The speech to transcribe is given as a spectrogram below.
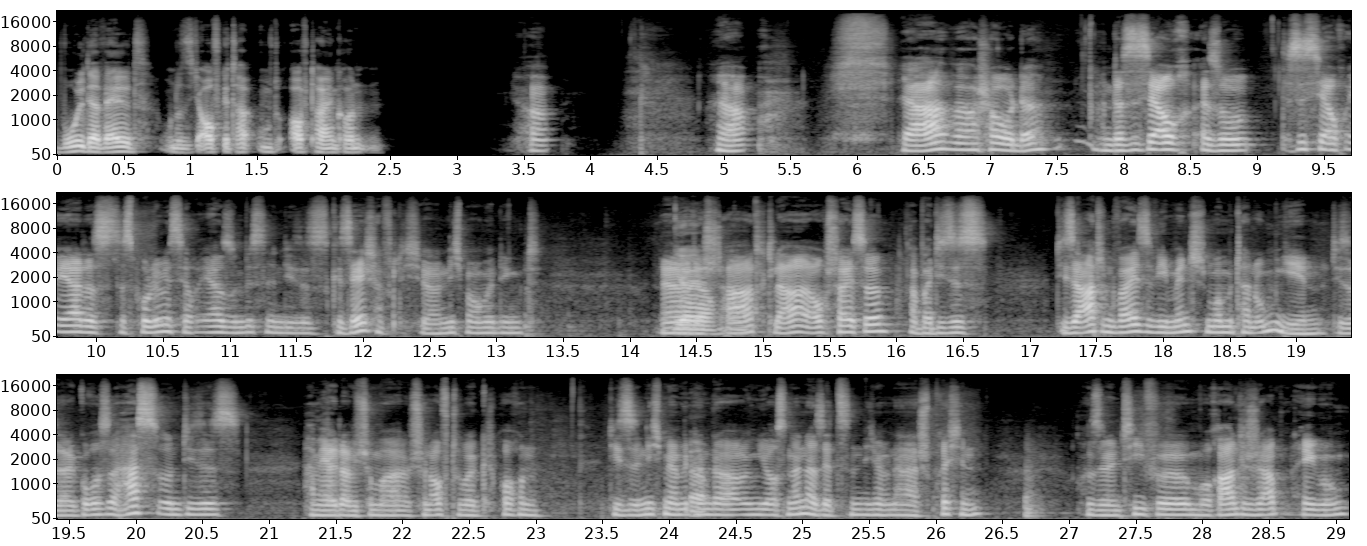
Wohl der Welt unter sich aufteilen konnten. Ja. Ja. Ja, war schauen, ne? Und das ist ja auch, also, das ist ja auch eher, das, das Problem ist ja auch eher so ein bisschen dieses Gesellschaftliche, nicht mal unbedingt Ne, Ja, der ja, Staat, klar, auch scheiße. Aber dieses, diese Art und Weise, wie Menschen momentan umgehen, dieser große Hass und dieses, haben wir ja, glaube ich, schon mal schon oft drüber gesprochen, diese nicht mehr miteinander irgendwie auseinandersetzen, nicht mehr miteinander sprechen. Und so eine tiefe moralische Abneigung.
